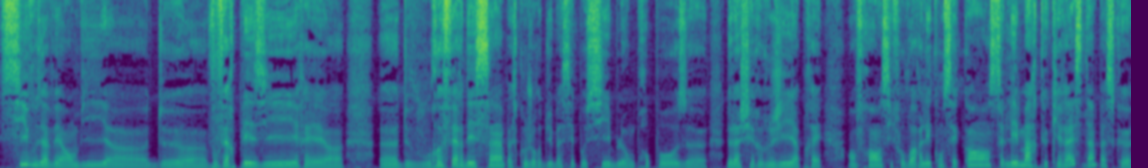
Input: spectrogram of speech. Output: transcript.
Si vous avez envie euh, de euh, vous faire plaisir et de vous refaire des seins, parce qu'aujourd'hui bah, c'est possible, on propose de la chirurgie. Après, en France, il faut voir les conséquences, les marques qui restent, hein, parce que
